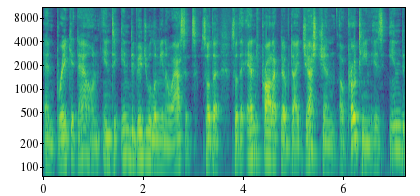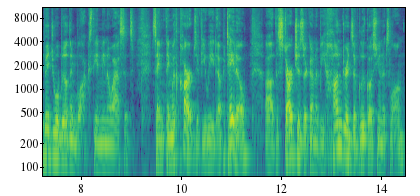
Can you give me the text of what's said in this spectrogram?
and break it down into individual amino acids. So the so the end product of digestion of protein is individual building blocks, the amino acids. Same thing with carbs. If you eat a potato, uh, the starches are going to be hundreds of glucose units long,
